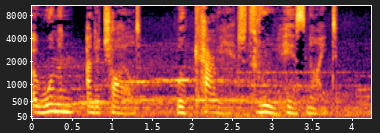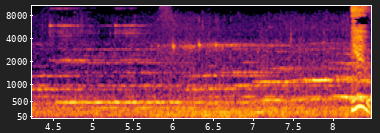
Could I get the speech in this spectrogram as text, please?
a woman and a child, will carry it through his night. You.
